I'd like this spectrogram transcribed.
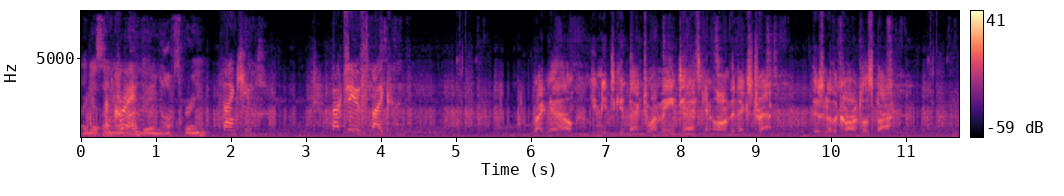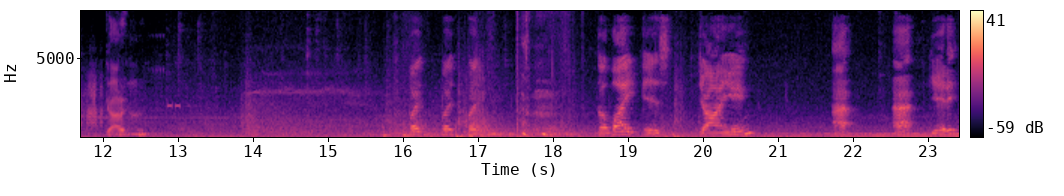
I guess I And know what I'm Crane. doing off screen. Thank you. Back to you, Spike. Right now, you need to get back to our main task and arm the next trap. There's another car close by. Got it. But, but, but. The light is dying. Ah, ah, get it?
